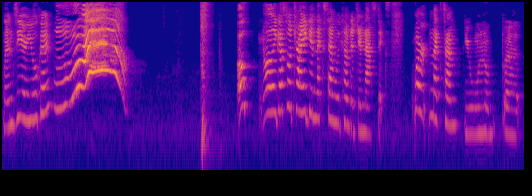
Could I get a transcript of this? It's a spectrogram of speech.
Lindsey, are you okay? Ah! Oh, well, I guess we'll try again next time we come to gymnastics. Or next time You win a bet.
